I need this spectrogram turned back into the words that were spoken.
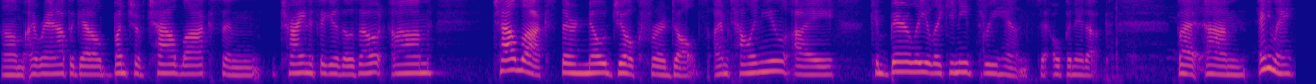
Um, I ran up and got a bunch of child locks and trying to figure those out. Um, child locks, they're no joke for adults. I'm telling you, I can barely, like, you need three hands to open it up. But um, anyway,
